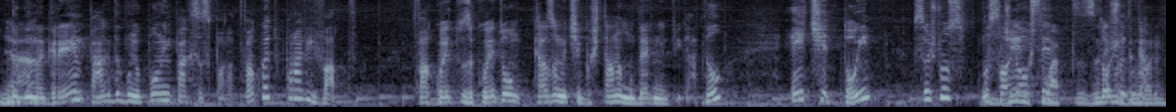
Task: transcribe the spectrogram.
Да. да го нагреем пак, да го напълним пак с пара. Това, което прави ВАТ, това, което, за което казваме, че е баща на модерния двигател, е, че той всъщност слага още... Уат, за точно така. говорим.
